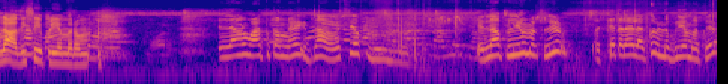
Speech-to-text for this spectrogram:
இதான் அதிசய புளிய மரம். எல்லாரும் பார்த்துக்கோங்க இதுதான் அவசிய புளிய மரம். எல்லா புளிய மரத்துலையும் பச்சை கலரில் இருக்கும் இந்த புளிய மரத்தில்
